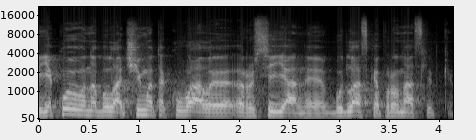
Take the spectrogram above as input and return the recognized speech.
Якою вона була? Чим атакували росіяни? Будь ласка, про наслідки.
